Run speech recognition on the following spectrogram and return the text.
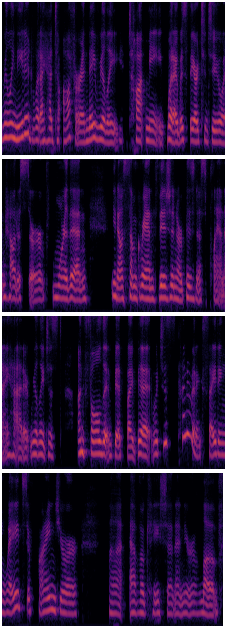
really needed what I had to offer. And they really taught me what I was there to do and how to serve more than, you know, some grand vision or business plan I had. It really just unfolded bit by bit, which is kind of an exciting way to find your uh, avocation and your love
